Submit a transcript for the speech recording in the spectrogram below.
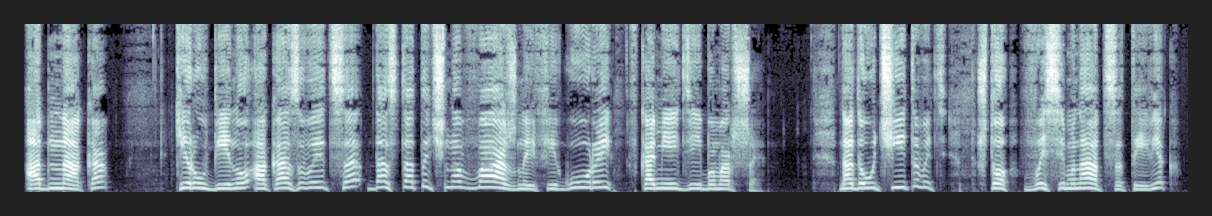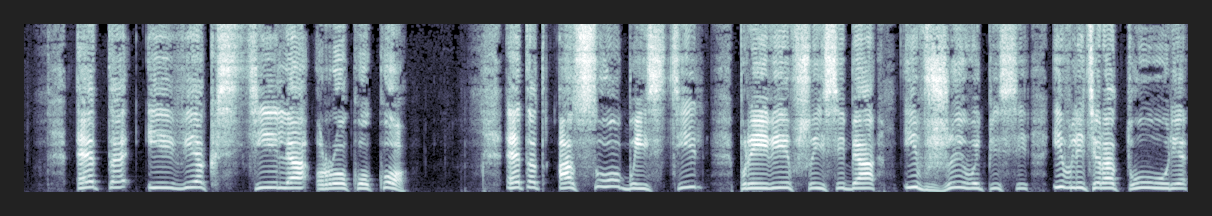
Однако Керубину оказывается достаточно важной фигурой в комедии Бомарше. Надо учитывать, что XVIII век – это и век стиля рококо. Этот особый стиль, проявивший себя и в живописи, и в литературе,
